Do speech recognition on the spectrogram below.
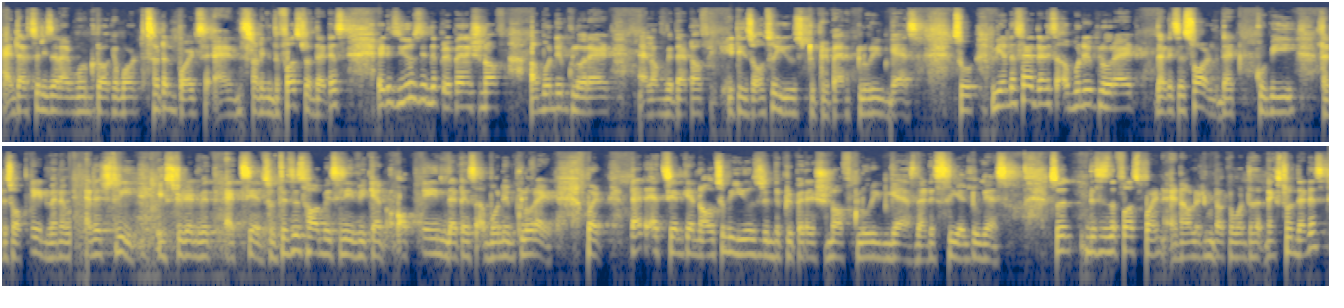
and that's the reason I'm going to talk about certain points and starting with the first one that is, it is used in the preparation of ammonium chloride along with that of, it is also used to prepare chlorine gas. So we understand that is ammonium chloride that is a salt that could be, that is obtained whenever NH3 is treated with HCl. So this is how basically we can obtain that is ammonium chloride. But that HCl can also be used in the preparation of chlorine gas that is Cl2 gas. So this is the first point and now let me talk about the next one that is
